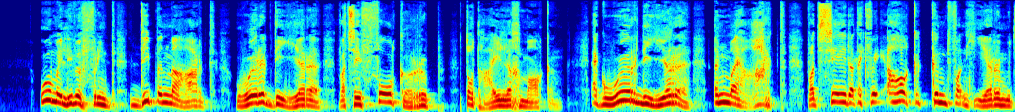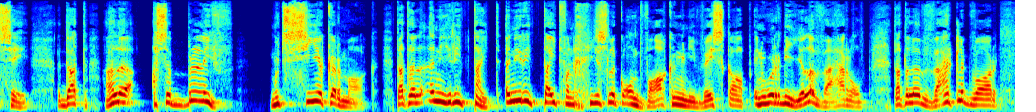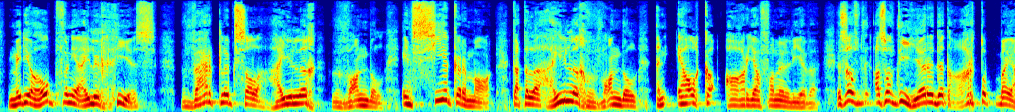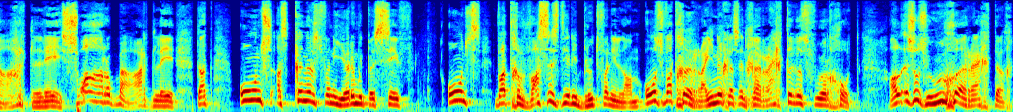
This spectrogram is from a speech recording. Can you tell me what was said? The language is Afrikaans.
O my liewe vriend, diep in my hart hoor ek die Here wat sy volk roep tot heiligmaking. Ek hoor die Here in my hart wat sê dat ek vir elke kind van die Here moet sê dat hulle asseblief moet seker maak dat hulle in hierdie tyd, in hierdie tyd van geestelike ontwaking in die Wes-Kaap en oor die hele wêreld, dat hulle werklik waar met die hulp van die Heilige Gees werklik sal heilig wandel en seker maak dat hulle heilig wandel in elke area van hulle lewe. Dit is asof asof die Here dit hard op my hart lê, swaar op my hart lê dat ons as kinders van die Here moet besef Ons wat gewas is deur die bloed van die lam, ons wat gereinig is en geregtig is voor God. Al is ons hoe geregtig,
